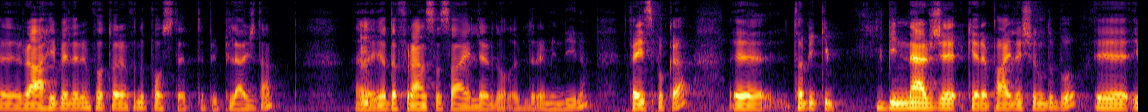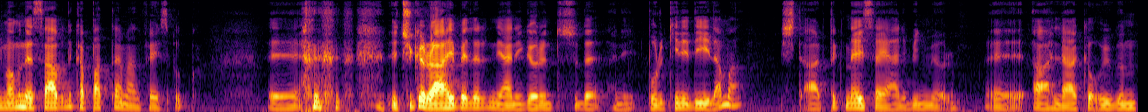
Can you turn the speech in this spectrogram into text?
e, rahibelerin fotoğrafını post etti bir plajdan. E, ya da Fransa sahilleri de olabilir emin değilim. Facebook'a. E, tabii ki binlerce kere paylaşıldı bu. E, imamın hesabını kapattı hemen Facebook. E, çünkü rahibelerin yani görüntüsü de hani burkini değil ama işte artık neyse yani bilmiyorum. E, ahlaka uygun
